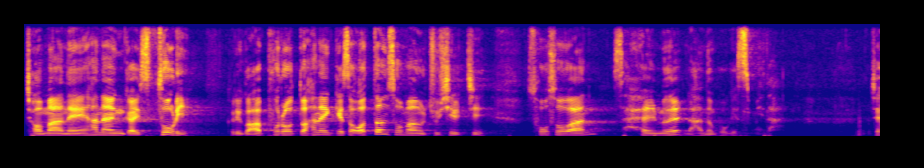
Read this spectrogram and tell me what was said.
저만의 하나님과의 스토리 그리고 앞으로 또 하나님께서 어떤 소망을 주실지 소소한 삶을 나눠보겠습니다. 자,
